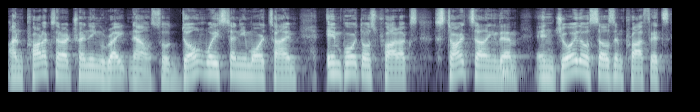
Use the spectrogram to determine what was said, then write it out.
on products that are trending right now. So don't waste any more time. Import those products, start selling them, enjoy those sales and profits,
